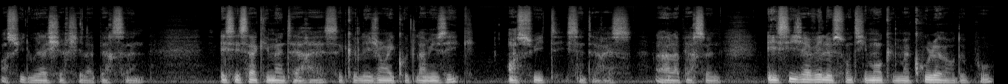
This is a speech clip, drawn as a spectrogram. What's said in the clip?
Ensuite, vous allez chercher la personne. Et c'est ça qui m'intéresse, c'est que les gens écoutent la musique. Ensuite, ils s'intéressent à la personne. Et si j'avais le sentiment que ma couleur de peau,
